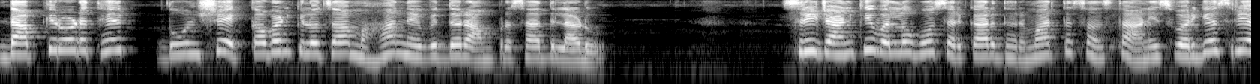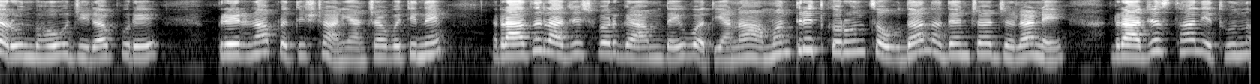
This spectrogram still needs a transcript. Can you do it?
डाबकी रोड येथे दोनशे एक्कावन्न किलोचा महानैवेद्य रामप्रसाद लाडू. श्री जानकी वल्लभो हो सरकार धर्मार्थ संस्था आणि स्वर्गीय श्री अरुणभाऊ जिरापुरे प्रेरणा प्रतिष्ठान यांच्या वतीने राजराजेश्वर ग्रामदैवत यांना आमंत्रित करून चौदा नद्यांच्या जलाने राजस्थान येथून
